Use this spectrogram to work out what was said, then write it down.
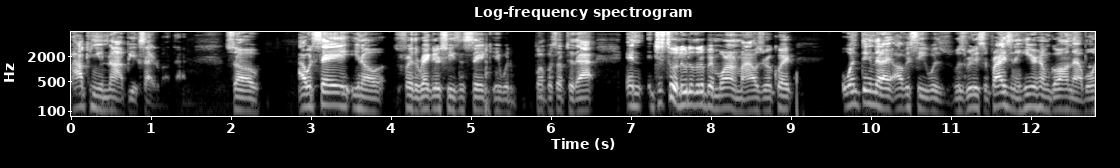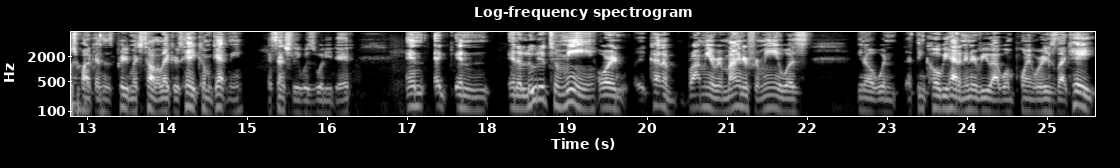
how can you not be excited about that? So I would say, you know, for the regular season's sake, it would bump us up to that. And just to allude a little bit more on Myles, real quick, one thing that I obviously was was really surprising to hear him go on that Bulls podcast and pretty much tell the Lakers, "Hey, come get me." Essentially, was what he did, and and it alluded to me, or it kind of brought me a reminder for me was, you know, when I think Kobe had an interview at one point where he's like, "Hey,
